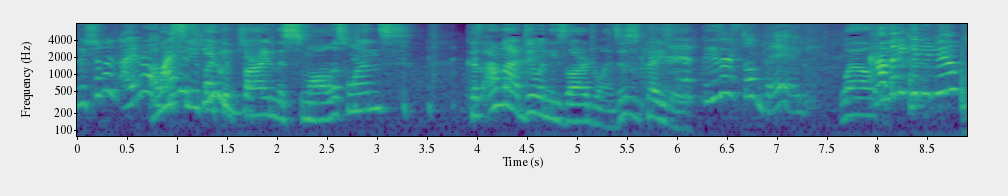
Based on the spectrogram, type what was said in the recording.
We shouldn't. I don't know I'm why gonna see if huge. I can find the smallest ones. Because I'm not doing these large ones. This is crazy. These are still big. Well, How many can you do?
